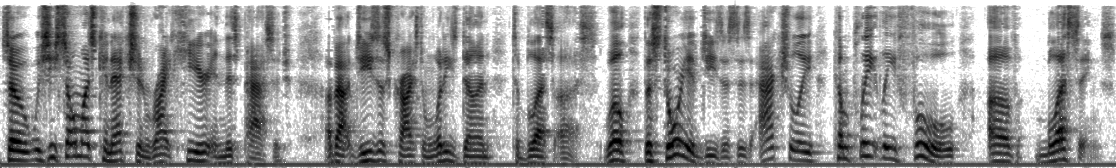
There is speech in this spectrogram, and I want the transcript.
So we see so much connection right here in this passage about Jesus Christ and what he's done to bless us. Well, the story of Jesus is actually completely full of blessings.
